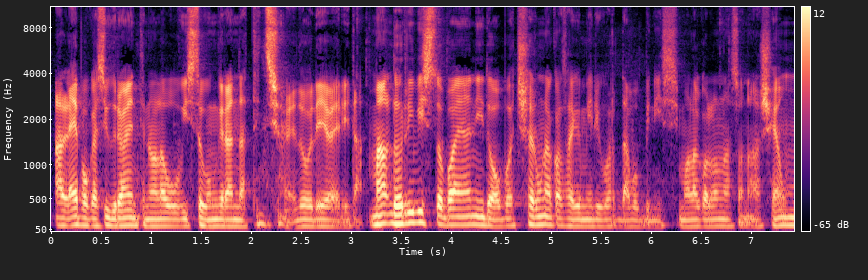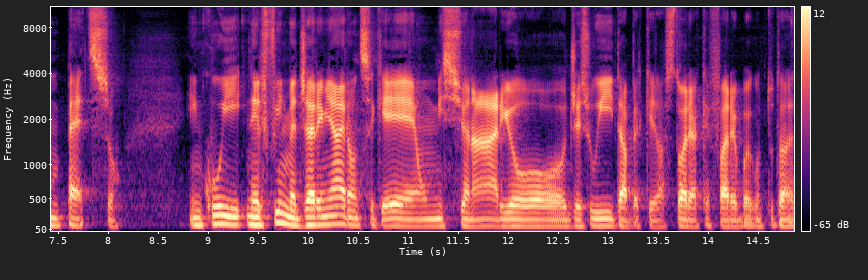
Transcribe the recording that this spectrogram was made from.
all'epoca sicuramente non l'avevo visto con grande attenzione, devo dire la verità, ma l'ho rivisto poi anni dopo e c'era una cosa che mi ricordavo benissimo, la colonna sonora, c'è un pezzo in cui nel film Jeremy Irons che è un missionario gesuita, perché la storia ha a che fare poi con tutta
